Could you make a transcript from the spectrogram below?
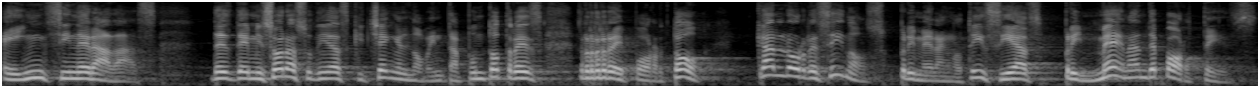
e incineradas. Desde Emisoras Unidas Quichén, el 90.3, reportó Carlos Recinos, Primera en Noticias, Primera en Deportes.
